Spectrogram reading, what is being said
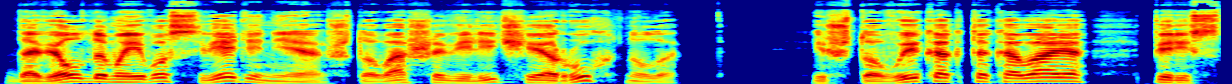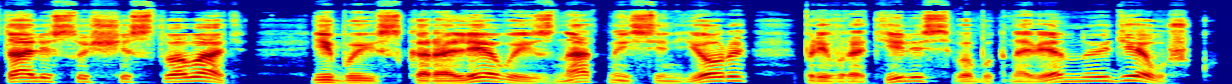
довел до моего сведения, что ваше величие рухнуло, и что вы, как таковая, перестали существовать, ибо из королевы и знатной сеньоры превратились в обыкновенную девушку.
